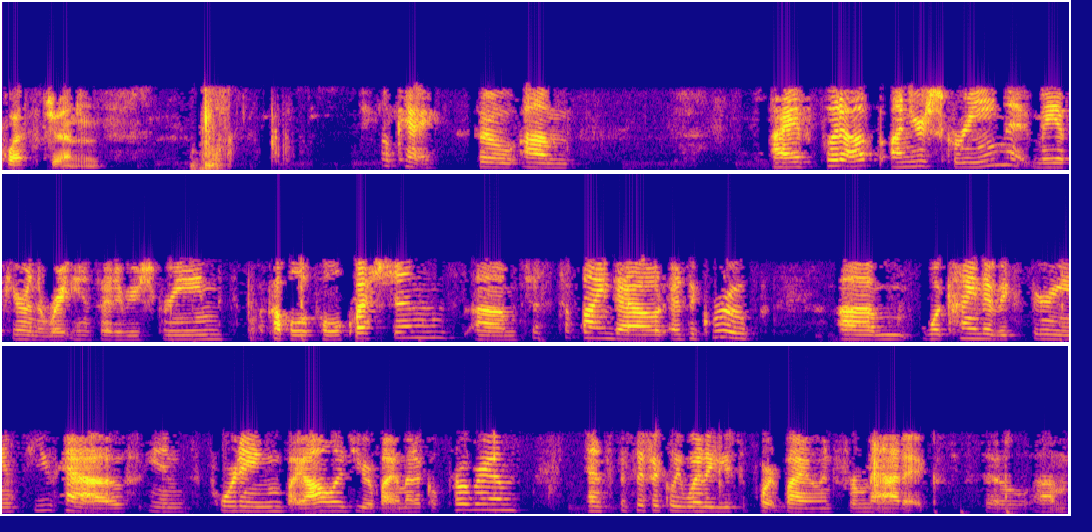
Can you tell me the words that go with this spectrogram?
questions. Okay, so um, I have put up on your screen, it may appear on the right-hand side of your screen, a couple of poll questions um, just to find out as a group um, what kind of experience you have in supporting biology or biomedical programs and specifically whether you support bioinformatics. So um,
